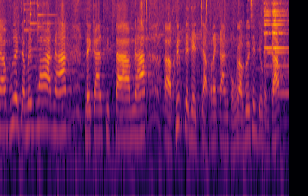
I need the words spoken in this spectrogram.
นะ เพื่อจะไม่พลาดนะฮะในการติดตามนะฮะอ่าคลิปเด็ดๆจากรายการของเราด้วยเช่นเดียวกันครับ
